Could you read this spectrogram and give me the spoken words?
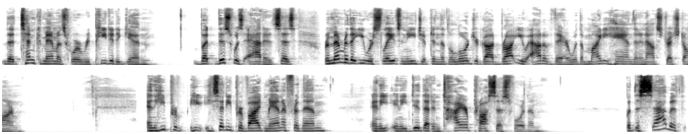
the Ten Commandments were repeated again but this was added. It says, Remember that you were slaves in Egypt and that the Lord your God brought you out of there with a mighty hand and an outstretched arm. And he, he, he said he provide manna for them, and he, and he did that entire process for them. But the Sabbath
